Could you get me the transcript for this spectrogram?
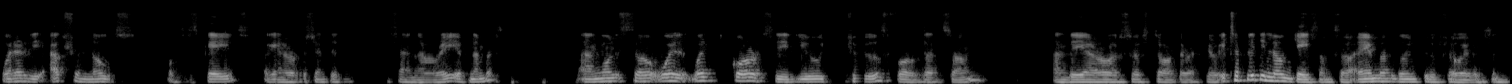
what are the actual notes of the scales, again represented as an array of numbers. And also, well, what chords did you choose for that song? And they are also stored right here. It's a pretty long JSON, so I am not going to show everything.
